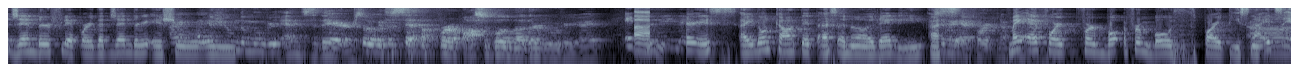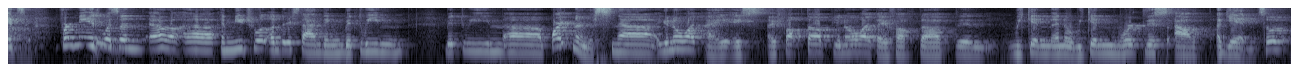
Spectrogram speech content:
the gender flip or the gender issue I assume in the movie ends there. So it's a setup for a possible another movie, right? It, uh, there is I don't count it as an already as Kasi may effort na may effort for bo- from both parties na it's Ah. it's for me it was an uh, uh, a mutual understanding between between uh, partners na you know what I, I s- I fucked up you know what I fucked up then we can ano we can work this out again so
